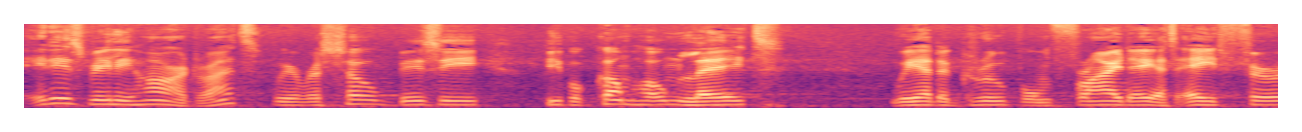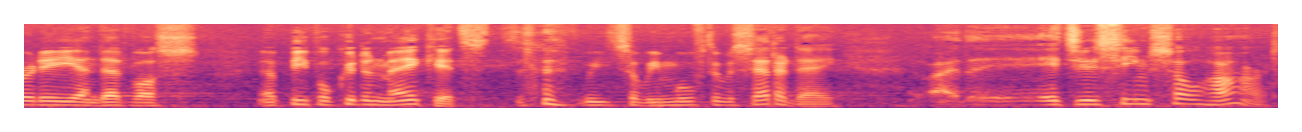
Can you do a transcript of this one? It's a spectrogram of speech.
it is really hard, right? We were so busy. People come home late. We had a group on Friday at 8:30, and that was uh, people couldn't make it, we, so we moved to a Saturday. It just seems so hard.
